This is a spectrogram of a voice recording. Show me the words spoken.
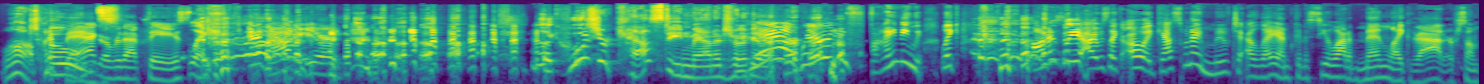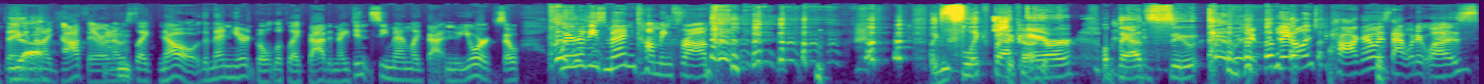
Whoa, put a bag over that face. Like, get him out of here. like, who's your casting manager here? Yeah, where are you finding me? Like, honestly, I was like, oh, I guess when I moved to LA, I'm going to see a lot of men like that or something. Yeah. And then I got there and I mm-hmm. was like, no, the men here don't look like that. And I didn't see men like that in New York. So, where are these men coming from? like slick back Chicago. hair, a bad suit. Were they all in Chicago? Is that what it was?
